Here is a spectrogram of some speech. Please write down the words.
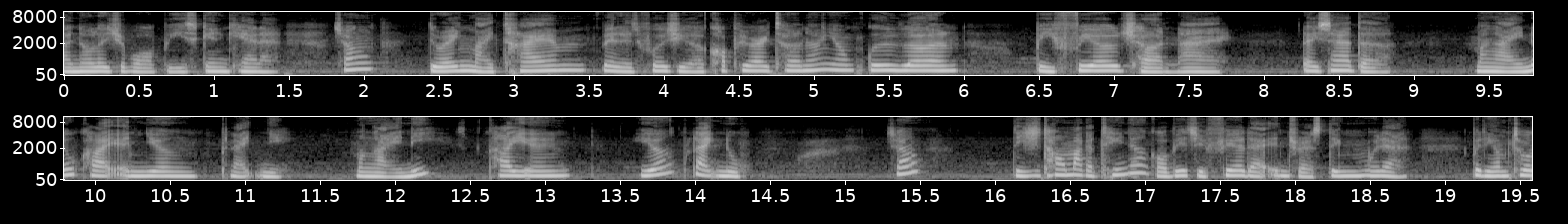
I knowledgeable ពី skin care ដែរអញ្ ចឹង during my time ពេលធ្វើជា copywriter ហ្នឹងខ្ញុំគឺ learn ពី field ច្រើនដែរដោយសារតែមួយថ្ងៃនោះ client យើងផ្នែកនេះមួយថ្ងៃនេះ client យើងផ្នែកនោះអញ្ចឹង digital marketing ហ្នឹងក៏វាជា field ដែល interesting មួយដែរពេលខ្ញុំធ្វើ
